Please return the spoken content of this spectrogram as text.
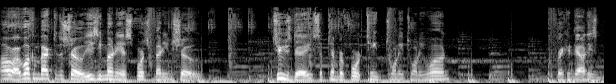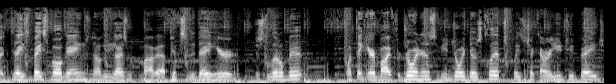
All right, welcome back to the show. Easy Money, a sports betting show. Tuesday, September 14th, 2021. Breaking down these today's baseball games, and I'll give you guys my uh, picks of the day here just a little bit. I want to thank everybody for joining us. If you enjoyed those clips, please check out our YouTube page.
